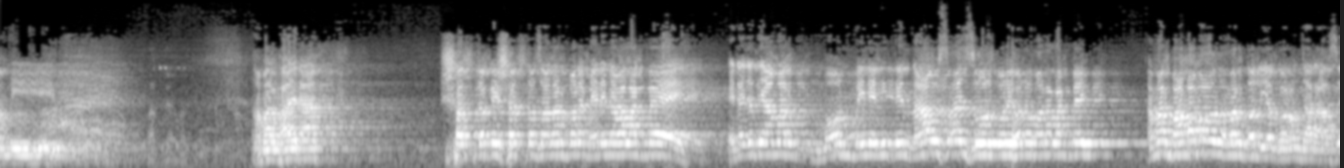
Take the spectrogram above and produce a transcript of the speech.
আমি আমার ভাইরা, সত্যকে সত্য জানার পরে মেনে নেওয়া লাগবে। এটা যদি আমার মন মেনে নিতে নাও চাই জোর করে হলেও মানা লাগবে। আমার বাবা মা আমার দলীয় গরম যারা আছে,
